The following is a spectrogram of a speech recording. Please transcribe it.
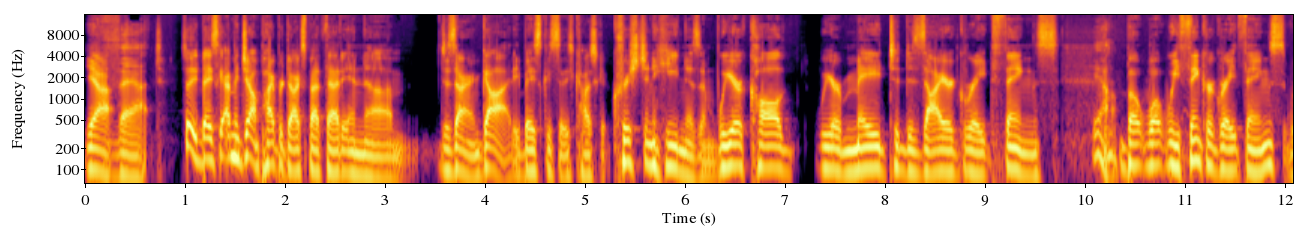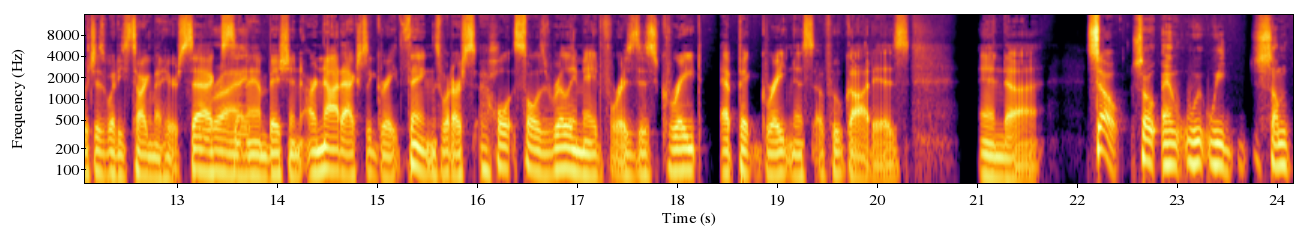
yeah. that So he basically, I mean, John Piper talks about that in um, Desiring God. He basically says, he calls it Christian hedonism. We are called, we are made to desire great things. yeah, But what we think are great things, which is what he's talking about here, sex Right. and ambition, are not actually great things. What our whole soul is really made for is this great, epic greatness of who God is. And uh, so, So, and we, we some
